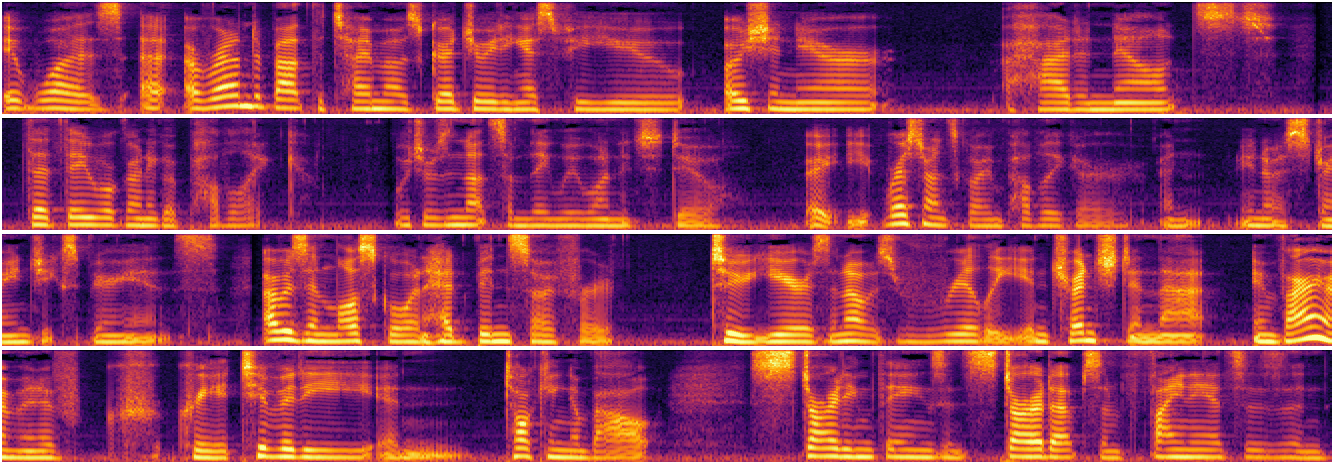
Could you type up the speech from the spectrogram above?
It was uh, around about the time I was graduating SPU. Oceanaire had announced that they were going to go public, which was not something we wanted to do. Uh, restaurants going public are, an, you know, a strange experience. I was in law school and had been so for two years, and I was really entrenched in that environment of cr- creativity and talking about starting things and startups and finances, and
